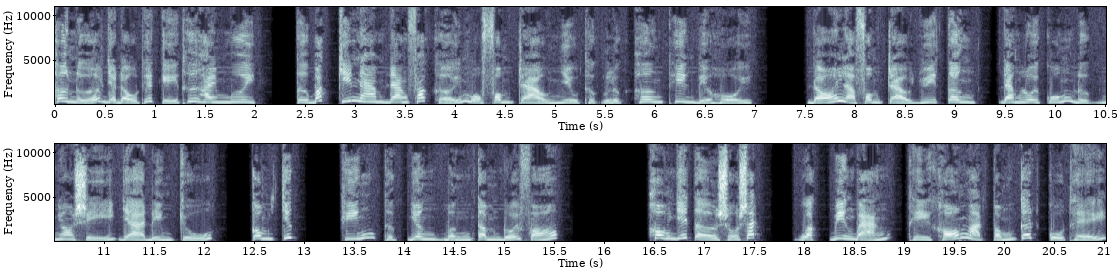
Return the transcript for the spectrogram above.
Hơn nữa vào đầu thế kỷ thứ 20, từ Bắc chí Nam đang phát khởi một phong trào nhiều thực lực hơn thiên địa hội. Đó là phong trào Duy Tân đang lôi cuốn được nho sĩ và điền chủ, công chức, khiến thực dân bận tâm đối phó. Không giấy tờ sổ sách hoặc biên bản thì khó mà tổng kết cụ thể.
